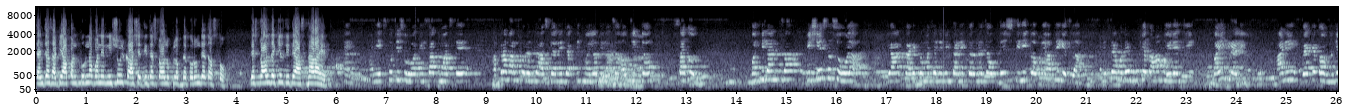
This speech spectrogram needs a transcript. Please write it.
त्यांच्यासाठी आपण पूर्णपणे निशुल्क असे तिथे स्टॉल उपलब्ध करून देत असतो. ते स्टॉल देखील तिथे असणार आहेत. आणि एक्सपोची सुरुवात ही सात मार्च ते अकरा मार्च पर्यंत असल्याने जागतिक महिला दिनाचं औचित्य साधून महिलांचा विशेष सोहळा या कार्यक्रमाच्या निमित्ताने करण्याचा उद्देश तिन्ही क्लबने हाती घेतला. आणि त्यामध्ये मुख्यतः महिलांची बाईक रॅली आणि वॅकेथॉन म्हणजे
